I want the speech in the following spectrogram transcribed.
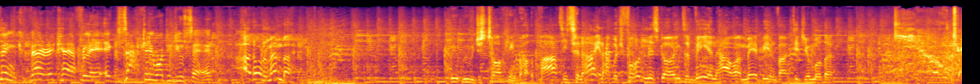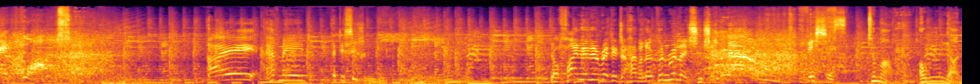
Think very carefully. Exactly what did you say? I don't remember. We, we were just talking about the party tonight and how much fun it's going to be and how I maybe invited your mother. You Did what? I have made a decision. You're finally ready to have an open relationship. No! Vicious. Tomorrow, only on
